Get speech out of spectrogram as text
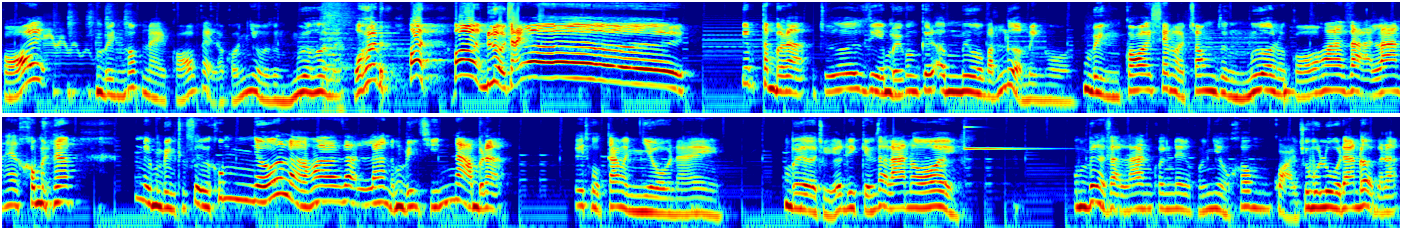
có ấy. Bên góc này có vẻ là có nhiều rừng mưa hơn đấy ôi ôi ôi, lửa cháy ơi! Tiếp thật là ạ chứ gì, mấy con kia âm mưu bắn lửa mình rồi. Mình coi xem ở trong rừng mưa nó có hoa dạ lan hay không nhá. Mình mình thực sự không nhớ là hoa dạ lan ở vị trí nào bạn ạ. Cây thuộc cam là nhiều này. Bây giờ chủ yếu đi kiếm dạ lan thôi. Không biết là dạ lan quanh đây có nhiều không? Quả jubilu đang đợi bạn ạ.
